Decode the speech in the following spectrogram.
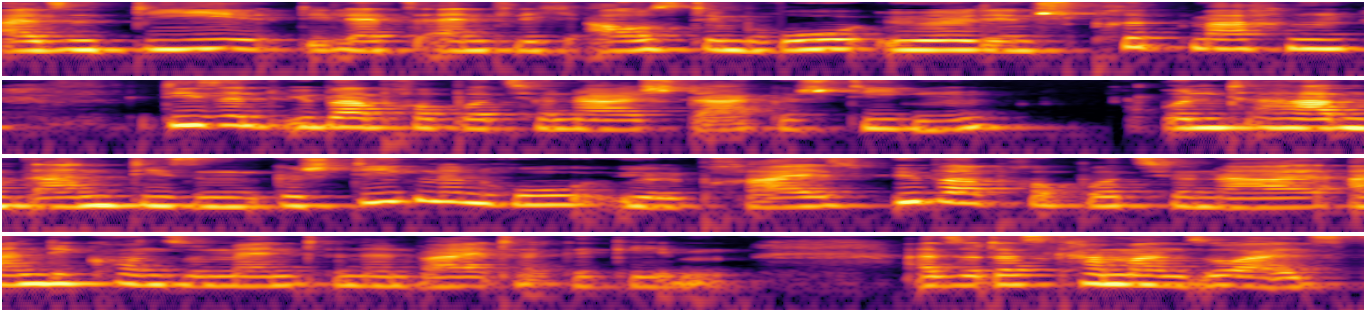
also die, die letztendlich aus dem Rohöl den Sprit machen, die sind überproportional stark gestiegen und haben dann diesen gestiegenen Rohölpreis überproportional an die Konsumentinnen weitergegeben. Also das kann man so als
